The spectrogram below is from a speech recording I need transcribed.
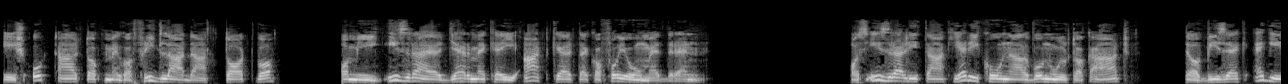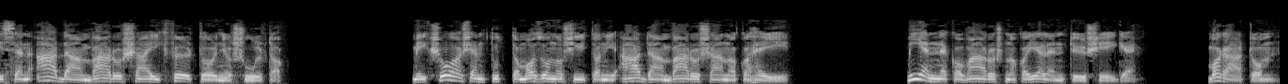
és ott álltak meg a fridládát tartva, amíg Izrael gyermekei átkeltek a folyómedren. Az izraeliták Jerikónál vonultak át, de a vizek egészen Ádám városáig föltornyosultak. Még sohasem tudtam azonosítani Ádám városának a helyét. Mi ennek a városnak a jelentősége? Barátom,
